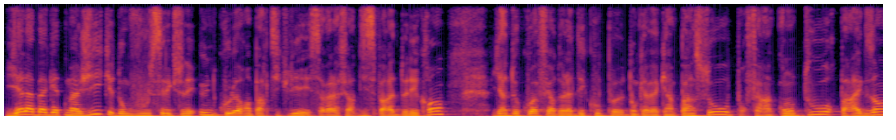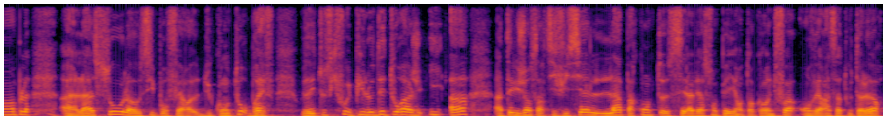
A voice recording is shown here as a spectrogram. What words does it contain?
Il y a la baguette magique, donc vous sélectionnez une couleur en particulier et ça va la faire disparaître de l'écran. Il y a de quoi faire de la découpe donc avec un pinceau pour faire un contour par exemple, un lasso là aussi pour faire du contour. Bref, vous avez tout ce qu'il faut. Et puis le détourage IA, intelligence artificielle, là par contre c'est la version payante. Encore une fois, on verra ça tout à l'heure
